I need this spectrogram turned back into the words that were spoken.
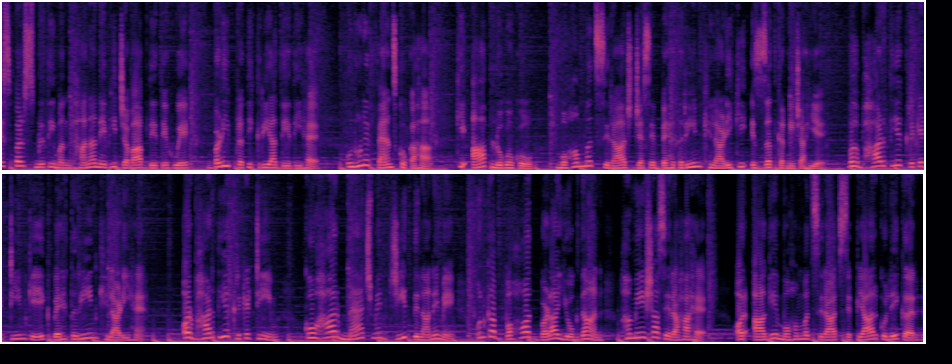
इस पर स्मृति मंधाना ने भी जवाब देते हुए बड़ी प्रतिक्रिया दे दी है। उन्होंने फैंस को कहा कि आप लोगों को मोहम्मद सिराज जैसे बेहतरीन खिलाड़ी की इज़्ज़त करनी चाहिए। वह भारतीय क्रिकेट टीम के एक बेहतरीन खिलाड़ी हैं और भारतीय क्रिकेट टीम को हर मैच में जीत दिलाने में उनका बहुत बड़ा योगदान हमेशा से रहा है। और आगे मोहम्मद सिराज से प्यार को लेकर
